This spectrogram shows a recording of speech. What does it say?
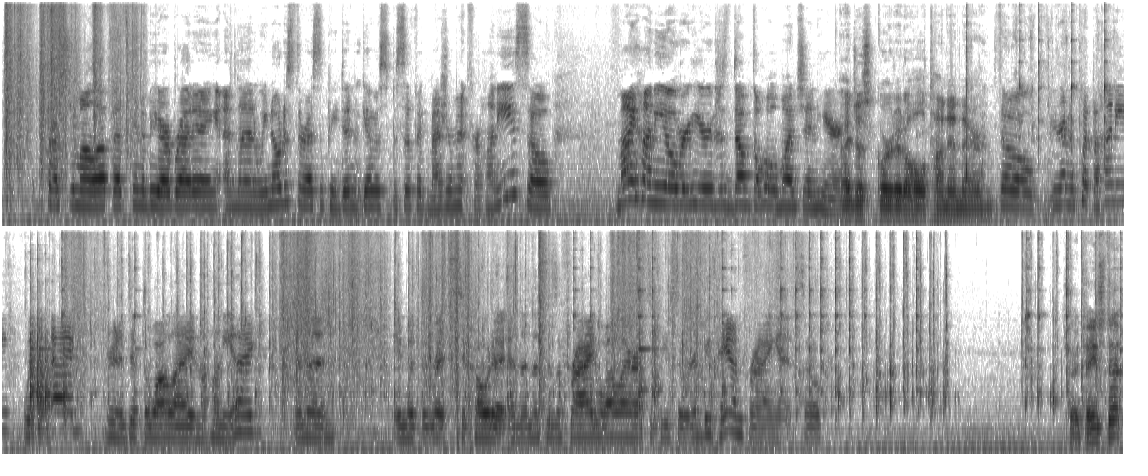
crushed them all up. That's going to be our breading. And then we noticed the recipe didn't give a specific measurement for honey, so my honey over here just dumped a whole bunch in here. I just squirted a whole ton in there. So you're gonna put the honey with the egg. You're gonna dip the walleye in the honey egg, and then in with the Ritz to coat it. And then this is a fried walleye recipe, so we're gonna be pan frying it. So Should I taste it?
